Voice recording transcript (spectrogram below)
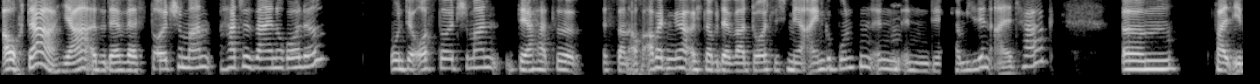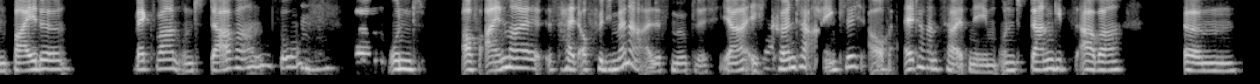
auch da, ja, also der westdeutsche Mann hatte seine Rolle, und der ostdeutsche Mann, der hatte, ist dann auch arbeiten gegangen, aber ich glaube, der war deutlich mehr eingebunden in, mhm. in den Familienalltag, ähm, weil eben beide weg waren und da waren so. Mhm. Ähm, und auf einmal ist halt auch für die Männer alles möglich. Ja, ich ja. könnte eigentlich auch Elternzeit nehmen. Und dann gibt es aber ähm,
